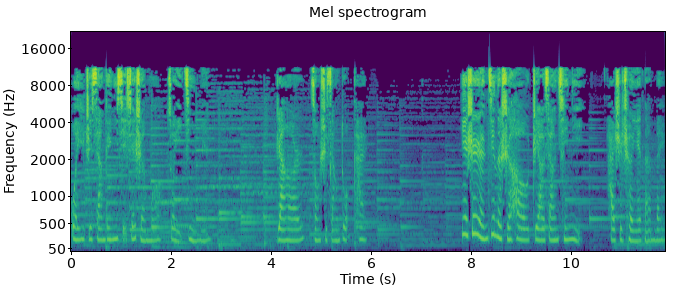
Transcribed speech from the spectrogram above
我一直想给你写些什么做以纪念，然而总是想躲开。夜深人静的时候，只要想起你，还是彻夜难寐。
